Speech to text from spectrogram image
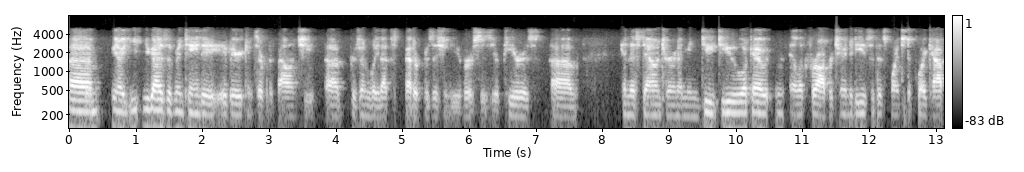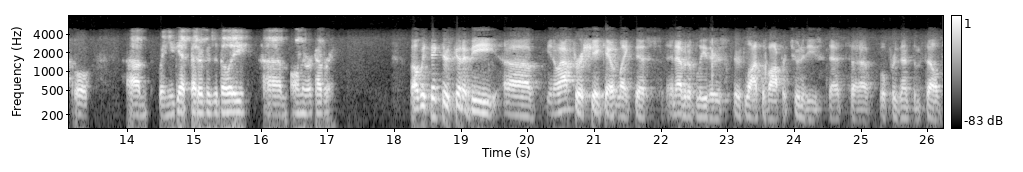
Um, you know, you guys have maintained a very conservative balance sheet. Uh, presumably, that's better positioned you versus your peers um, in this downturn. I mean, do you look out and look for opportunities at this point to deploy capital um, when you get better visibility on the recovery? Well, we think there's going to be, uh you know, after a shakeout like this, inevitably there's there's lots of opportunities that uh, will present themselves,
